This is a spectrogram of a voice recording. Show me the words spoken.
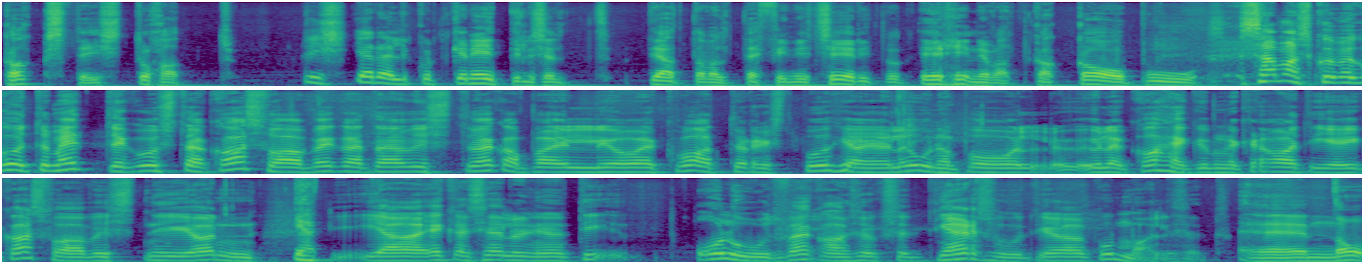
kaksteist tuhat, siis järelikult geneetiliselt teatavalt definitseeritud erinevat kakaopuu. samas, kui me kujutame ette, kus ta kasvab, ega ta vist väga palju ekvaatorist põhja ja lõuna pool üle kahekümne kraadi ei kasva, vist nii on. ja ega seal on ju olud väga niisugused järsud ja kummalised. Ehm, no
